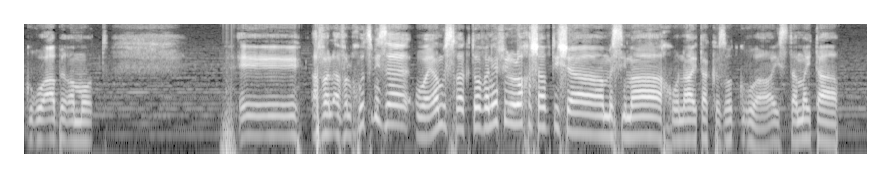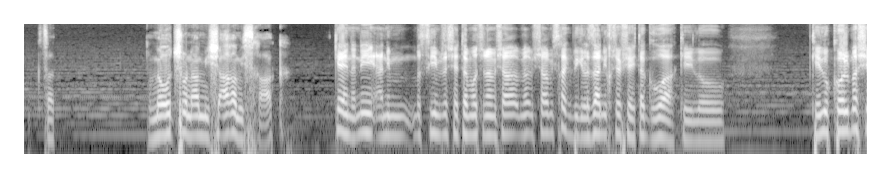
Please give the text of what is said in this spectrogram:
וגרועה ברמות. אה, אבל, אבל חוץ מזה, הוא היה משחק טוב, אני אפילו לא חשבתי שהמשימה האחרונה הייתה כזאת גרועה, היא סתם הייתה קצת מאוד שונה משאר המשחק. כן, אני, אני מסכים עם זה שהייתה מאוד שונה משאר המשחק, בגלל זה אני חושב שהייתה גרועה, כאילו... כאילו כל מה ש...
